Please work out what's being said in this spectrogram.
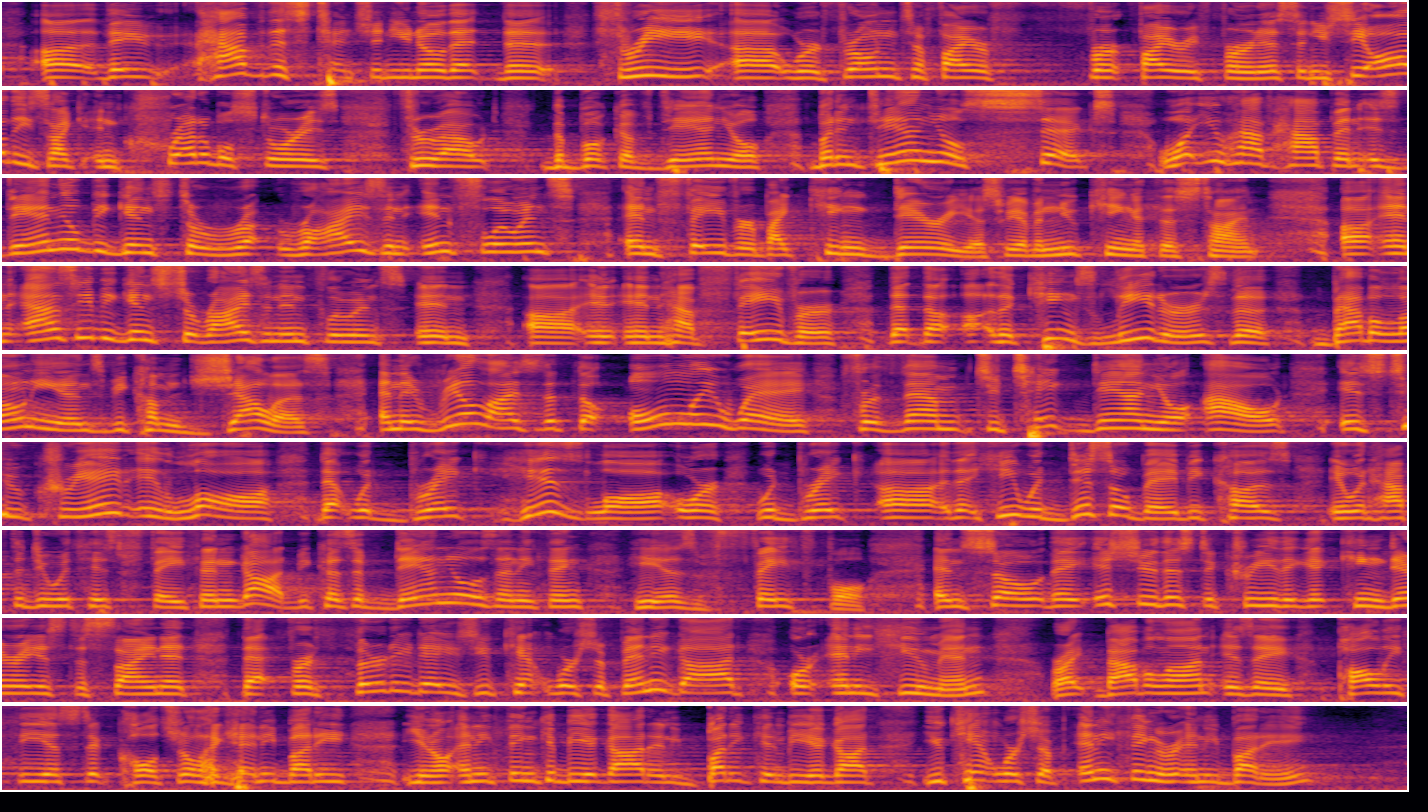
they have this tension. You know that the three were thrown into fire fiery furnace. And you see all these like incredible stories throughout the book of Daniel. But in Daniel 6, what you have happen is Daniel begins to rise in influence and favor by King Darius. We have a new king at this time. Uh, and as he begins to rise in influence and, uh, and, and, have favor, that the, uh, the king's leaders, the Babylonians, become jealous and they realize that the only way for them to take Daniel out is to create a law that would break his law or would break, uh, that he would disobey because it would have to do with his faith in God. Because if Daniel is anything, he is faithful. And so they issue this decree, they get King Darius to sign it, that for 30 days you can't worship any God or any human, right? Babylon is a polytheistic culture like anybody, you know, anything can be a God, anybody can be a God. You can't worship anything or anybody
